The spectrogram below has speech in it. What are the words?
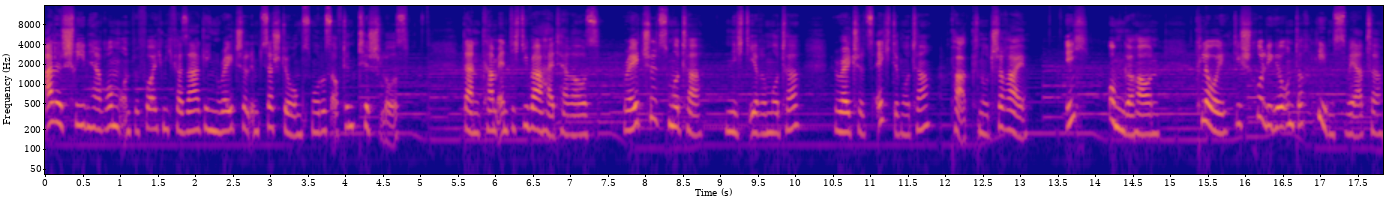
Alle schrien herum und bevor ich mich versah, ging Rachel im Zerstörungsmodus auf den Tisch los. Dann kam endlich die Wahrheit heraus. Rachels Mutter, nicht ihre Mutter, Rachels echte Mutter, Parkknutscherei. Ich umgehauen. Chloe, die schrullige und doch liebenswerte.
